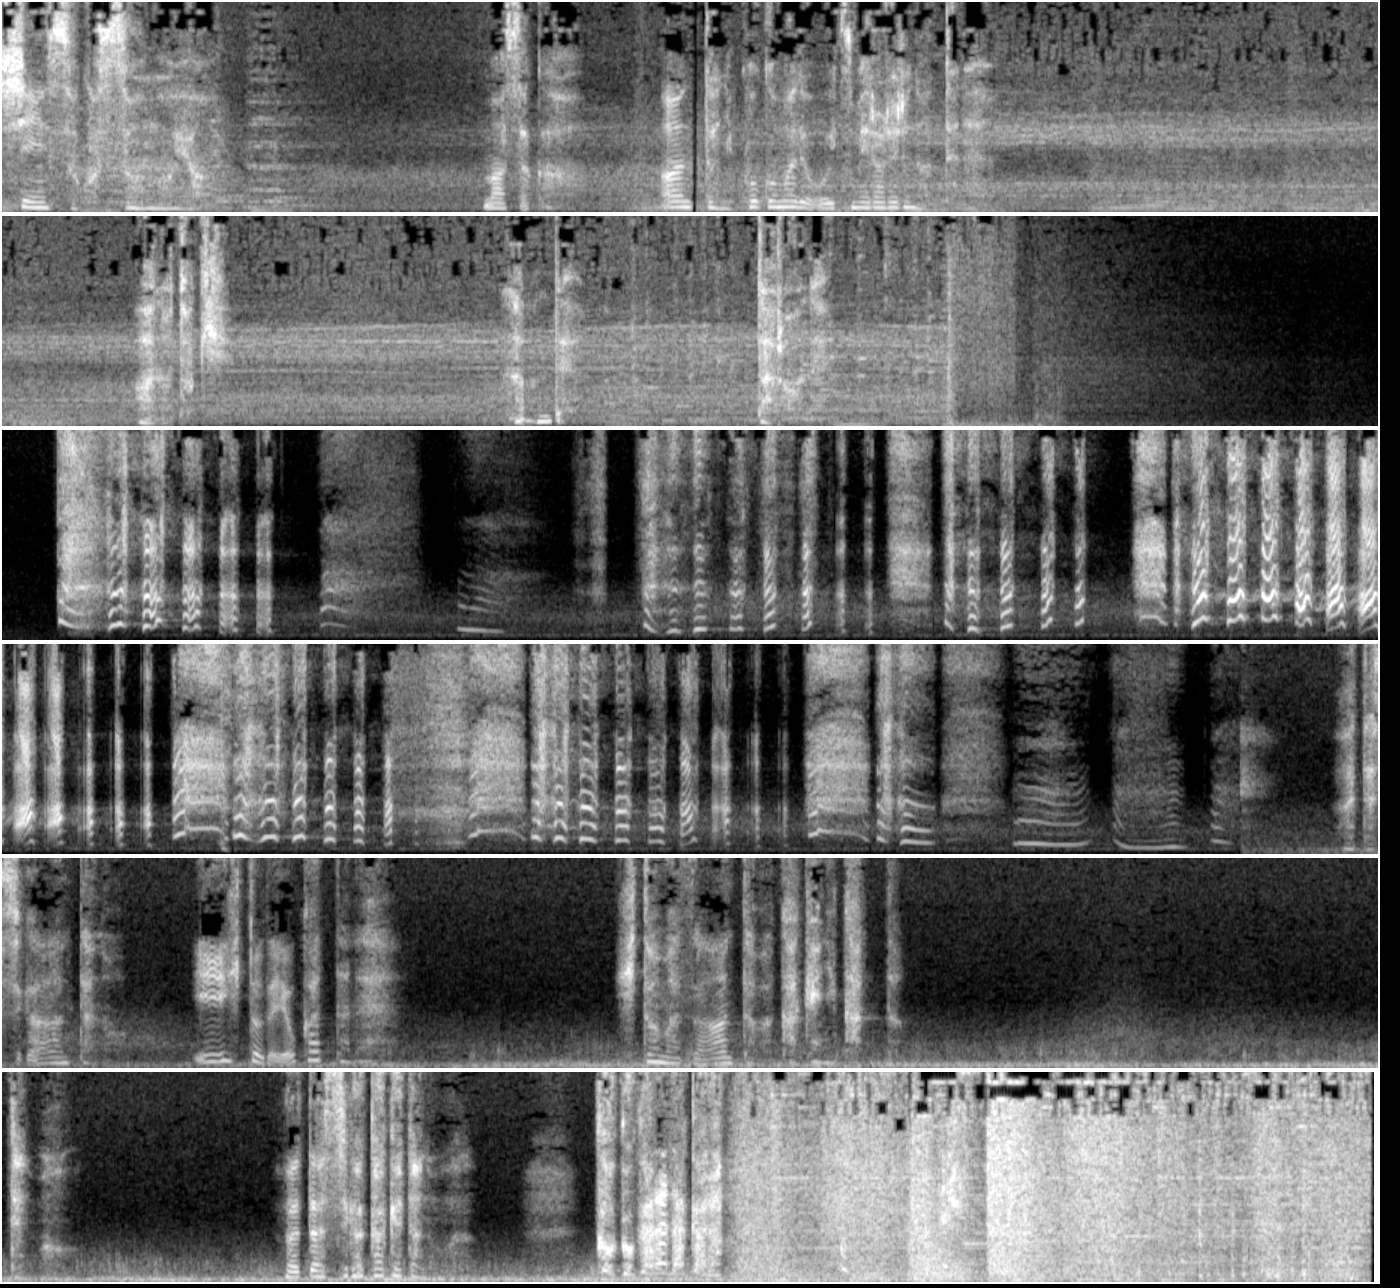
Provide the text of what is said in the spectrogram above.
心底そう思うよ。まさかあんたにここまで追い詰められるなんてね。あの時なんで？私があんたのいい人でよかったね。ひとまずあんたは賭けに勝った。でも私が賭けたのはここからだから。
